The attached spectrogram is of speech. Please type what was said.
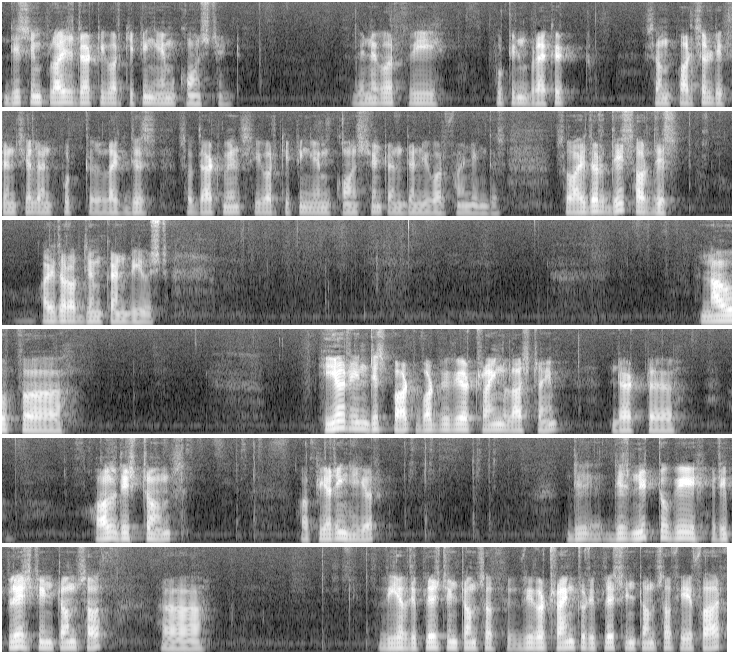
this implies that you are keeping m constant. whenever we put in bracket some partial differential and put uh, like this. So, that means you are keeping m constant and then you are finding this. So, either this or this either of them can be used. Now, uh, here in this part what we were trying last time that uh, all these terms appearing here these need to be replaced in terms of uh, we have replaced in terms of we were trying to replace in terms of f r,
